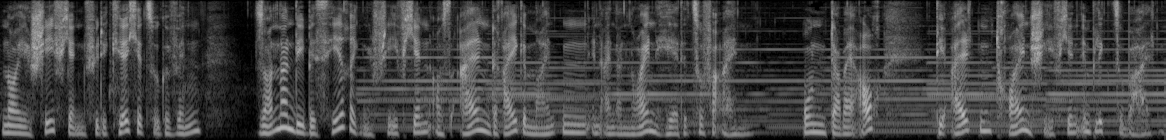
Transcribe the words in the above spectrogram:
neue Schäfchen für die Kirche zu gewinnen, sondern die bisherigen Schäfchen aus allen drei Gemeinden in einer neuen Herde zu vereinen. Und dabei auch die alten, treuen Schäfchen im Blick zu behalten.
